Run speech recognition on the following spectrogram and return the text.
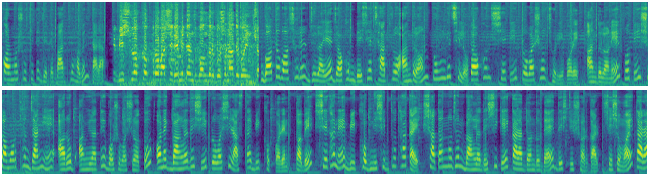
কর্মসূচিতে যেতে বাধ্য হবেন তারা। বিশ লক্ষ প্রবাসী রেমিটেন্স বন্ধের ঘোষণা দেব গত বছরের জুলাইয়ে যখন দেশে ছাত্র আন্দোলন তুঙ্গে ছিল তখন সেটি প্রবাসেও ছড়িয়ে পড়ে। আন্দোলনের প্রতি সমর্থন জানিয়ে আরব আমিরাতে বসবাসরত অনেক বাংলাদেশি প্রবাসী রাস্তায় বিক্ষোভ করেন। তবে সেখানে বিক্ষোভ নিষিদ্ধ থাকায় সাতান্ন জন বাংলাদেশিকে কারাদণ্ড দেয় দেশটির সরকার। সে সময় তারা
